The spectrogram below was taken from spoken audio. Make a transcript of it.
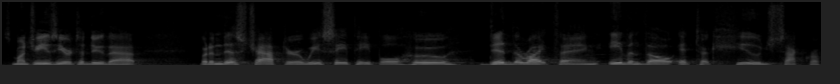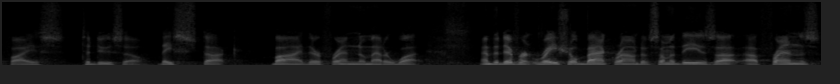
It's much easier to do that. But in this chapter, we see people who did the right thing even though it took huge sacrifice to do so. They stuck by their friend no matter what. And the different racial background of some of these uh, uh, friends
